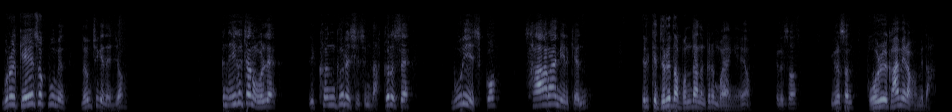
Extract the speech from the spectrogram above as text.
물을 계속 부으면 넘치게 되죠. 근데 이 글자는 원래 이 큰 그릇이 있습니다. 그릇에 물이 있고 사람이 이렇게 이렇게 들여다본다는 그런 모양이에요. 그래서 이것은 볼감이라고 합니다.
